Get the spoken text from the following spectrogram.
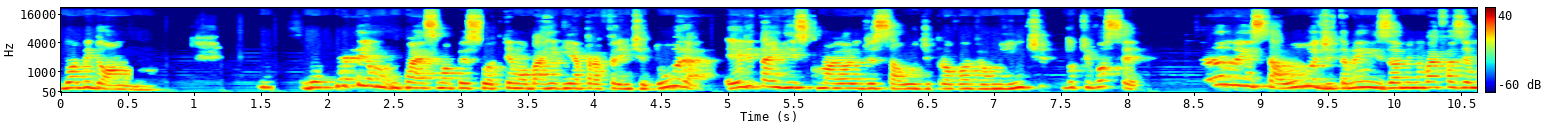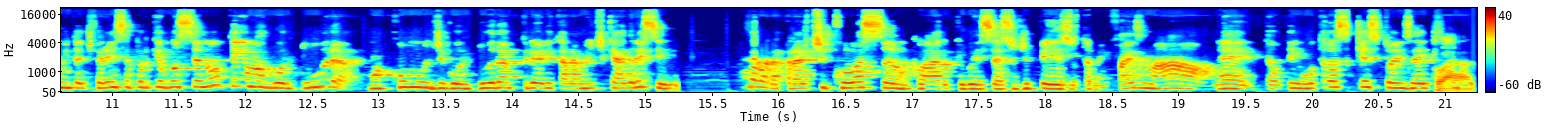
do abdômen. Se você tem, conhece uma pessoa que tem uma barriguinha para frente dura, ele está em risco maior de saúde, provavelmente, do que você. Estando em saúde, também o exame não vai fazer muita diferença, porque você não tem uma gordura, um acúmulo de gordura prioritariamente que é agressivo. Agora, para articulação, claro que o excesso de peso também faz mal, né? Então tem outras questões aí. Que claro.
